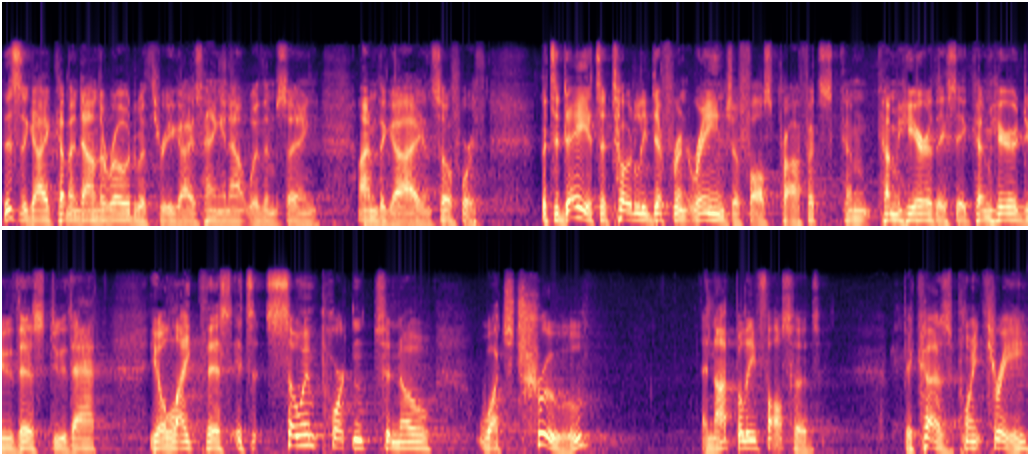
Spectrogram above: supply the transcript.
this is a guy coming down the road with three guys hanging out with him saying, I'm the guy, and so forth. But today it's a totally different range of false prophets. Come, come here, they say, come here, do this, do that. You'll like this. It's so important to know what's true and not believe falsehoods because, point three,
